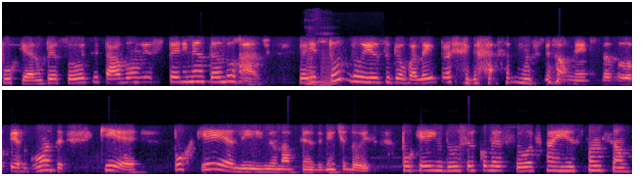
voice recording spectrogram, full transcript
porque eram pessoas que estavam experimentando o rádio. E aí, Uhum. tudo isso que eu falei para chegar no finalmente da sua pergunta, que é por que ali em 1922? Porque a indústria começou a ficar em expansão.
